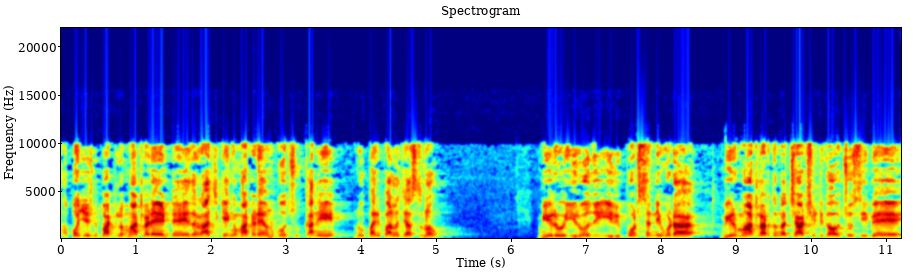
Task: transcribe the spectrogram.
అపోజిషన్ పార్టీలో మాట్లాడాయంటే ఏదో రాజకీయంగా మాట్లాడే అనుకోవచ్చు. కానీ నువ్వు పరిపాలన చేస్తున్నావు. మీరు ఈరోజు ఈ రిపోర్ట్స్ అన్ని కూడా మీరు మాట్లాడుతున్న చార్ట్షీట్ కావచ్చు సిబిఐ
